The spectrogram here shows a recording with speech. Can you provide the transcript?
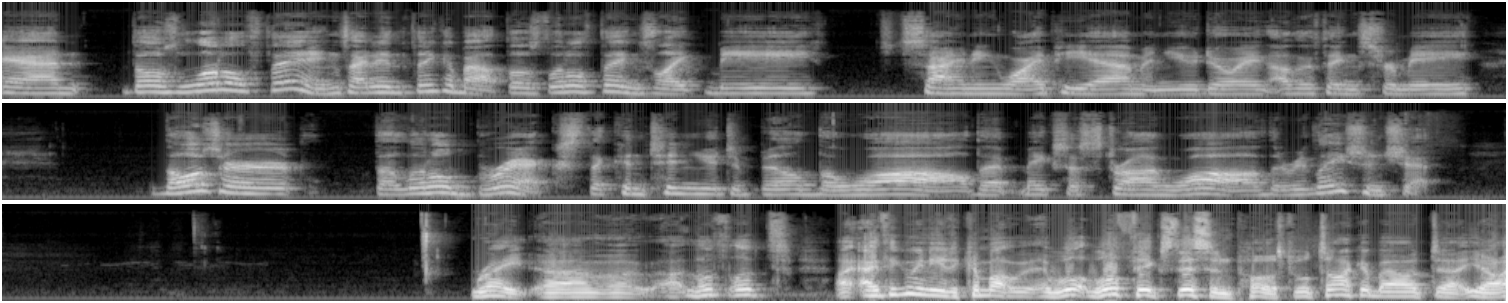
And those little things, I didn't think about those little things like me signing YPM and you doing other things for me. Those are the little bricks that continue to build the wall that makes a strong wall of the relationship. Right. Um, uh, let's. let's I, think we need to come up. With, we'll we'll fix this in post. We'll talk about uh, you know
